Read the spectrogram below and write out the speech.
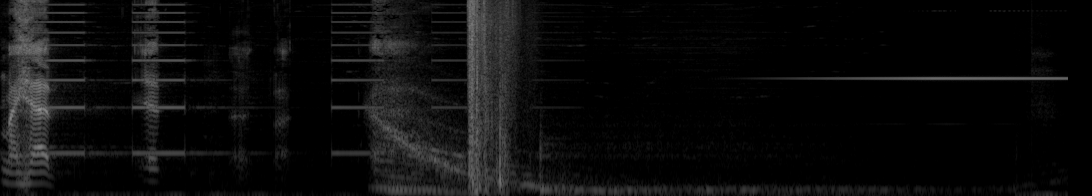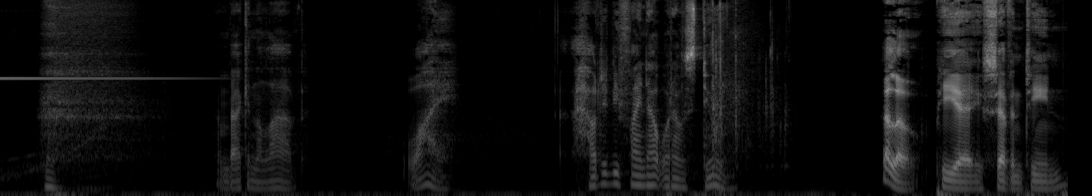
My head. I'm back in the lab. Why? How did he find out what I was doing? Hello, PA 17.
